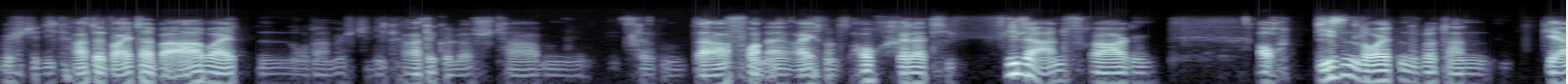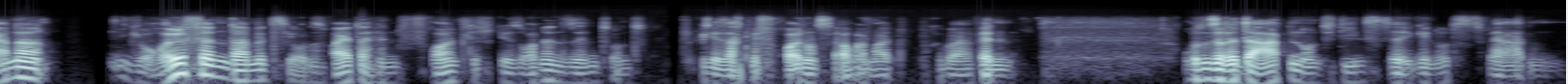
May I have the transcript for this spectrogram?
möchte die Karte weiter bearbeiten oder möchte die Karte gelöscht haben. Ähm, davon erreichen uns auch relativ viele Anfragen. Auch diesen Leuten wird dann gerne geholfen, damit sie uns weiterhin freundlich gesonnen sind. Und wie gesagt, wir freuen uns ja auch immer darüber, wenn unsere Daten und Dienste genutzt werden.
